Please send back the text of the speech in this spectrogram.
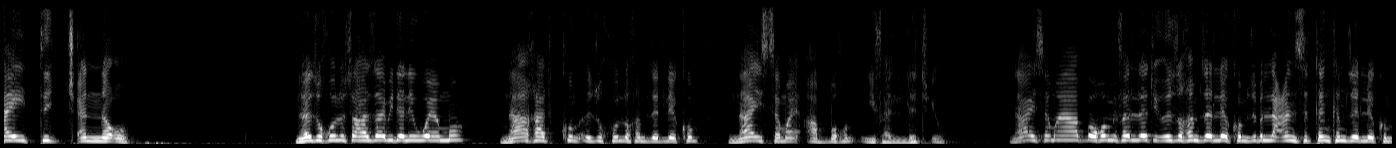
ኣይትጨነቑ ነዚ ኩሉ ኣህዛብ ይደልይዎ እዮ እሞ ንኣኻትኩም እዚ ኩሉ ከም ዘድልየኩም ናይ ሰማይ ኣቦኹም ይፈልጥ እዩ ናይ ሰማይ ኣቦኹም ይፈለጥ እዩ እዚ ከም ዘድልየኩም ዝብላዕን ስተን ከም ዘድልየኩም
